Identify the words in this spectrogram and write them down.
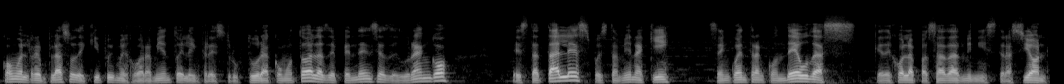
como el reemplazo de equipo y mejoramiento de la infraestructura. Como todas las dependencias de Durango estatales, pues también aquí se encuentran con deudas que dejó la pasada administración.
